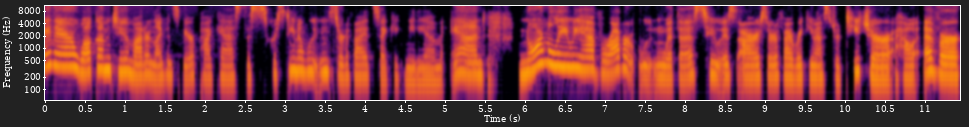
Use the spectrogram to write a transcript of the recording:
Hey there, welcome to Modern Life and Spirit Podcast. This is Christina Wooten, certified psychic medium. And normally we have Robert Wooten with us, who is our certified Reiki master teacher. However,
